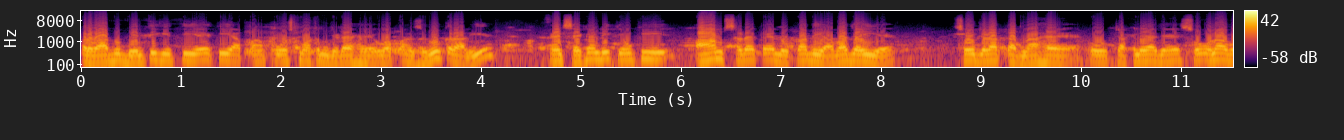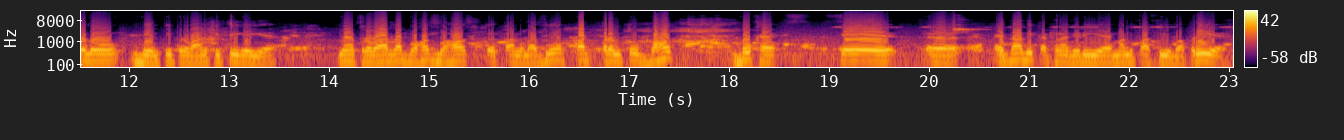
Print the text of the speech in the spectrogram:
ਪਰਿਵਾਰ ਨੂੰ ਬੇਨਤੀ ਕੀਤੀ ਹੈ ਕਿ ਆਪਾਂ ਪੋਸਟਮਾਰਟਮ ਜਿਹੜਾ ਹੈ ਉਹ ਆਪਾਂ ਜ਼ਰੂਰ ਕਰਾ ਲਈਏ। ਐਂਡ ਸੈਕੰਡਲੀ ਕਿਉਂਕਿ ਆਮ ਸੜਕ ਹੈ, ਲੋਕਾਂ ਦੀ ਆਵਾਜਾਈ ਹੈ। ਸੋ ਜਿਹੜਾ ਧਰਨਾ ਹੈ, ਉਹ ਚੱਕ ਲਿਆ ਜਾਏ। ਸੋ ਉਹਨਾਂ ਵੱਲੋਂ ਬੇਨਤੀ ਪ੍ਰਵਾਨ ਕੀਤੀ ਗਈ ਹੈ। ਮੈਂ ਪਰਿਵਾਰ ਦਾ ਬਹੁਤ ਬਹੁਤ ਧੰਨਵਾਦੀ ਹਾਂ, ਪਰ ਪਰੰਤੂ ਬਹੁਤ ਦੁੱਖ ਹੈ ਕਿ ਇਦਾਂ ਦੀ ਘਟਨਾ ਜਿਹੜੀ ਹੈ ਮਨਪਾਕੀ ਵਾਪਰੀ ਹੈ।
